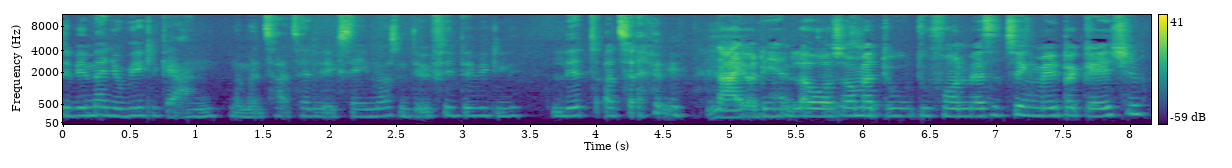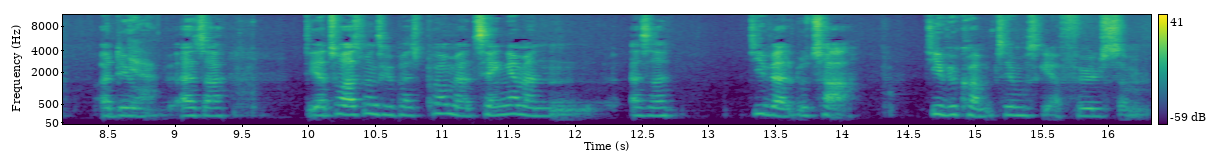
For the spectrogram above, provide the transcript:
det vil man jo virkelig gerne, når man tager til lidt eksamen. Og sådan, det er jo ikke, fordi det er virkelig let at tage. Nej, og det handler jo også om, at du, du får en masse ting med i bagagen. Og det er jo, Ja. altså, det, jeg tror også, man skal passe på med at tænke, at man, altså, de valg, du tager, de vil komme til måske at føles som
